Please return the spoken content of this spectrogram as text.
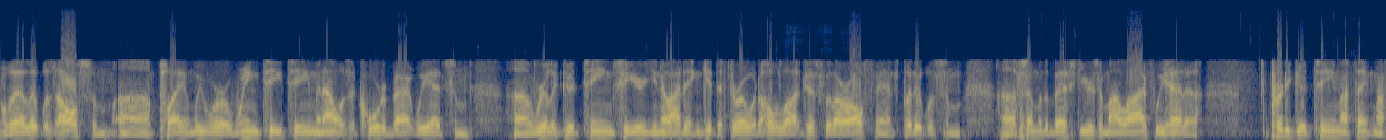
Well, it was awesome uh, playing. We were a wing T team, and I was a quarterback. We had some uh, really good teams here. You know, I didn't get to throw it a whole lot just with our offense, but it was some uh, some of the best years of my life. We had a pretty good team. I think my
